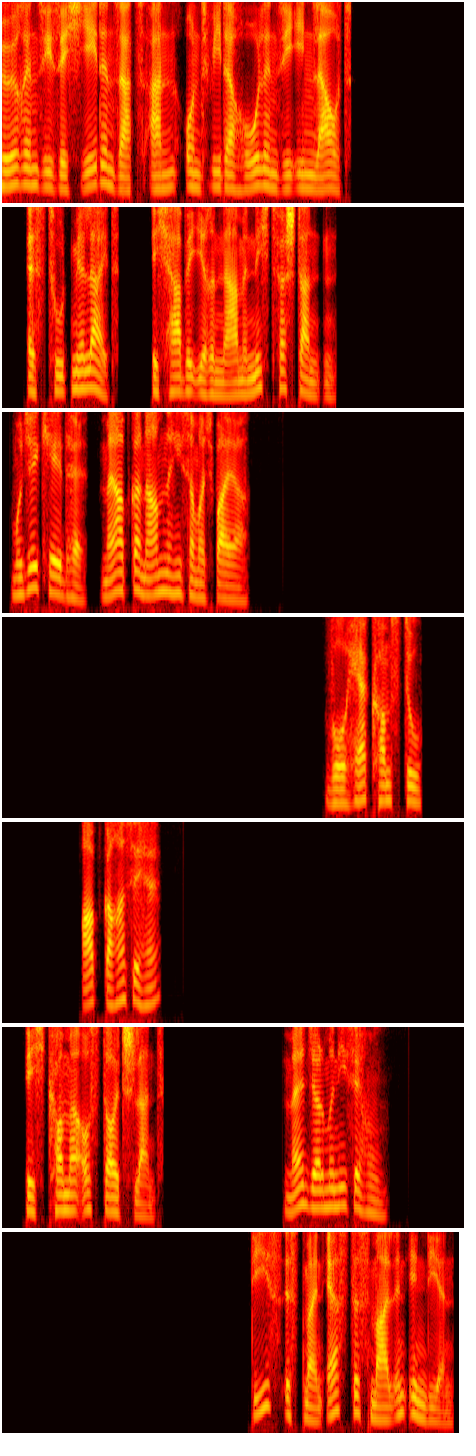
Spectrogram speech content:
Hören Sie sich jeden Satz an und wiederholen Sie ihn laut. Es tut mir leid. Ich habe Ihren Namen nicht verstanden. मुझे खेद है मैं आपका नाम नहीं समझ पाया Woher kommst du? आप कहाँ से हैं Ich komme aus Deutschland. मैं जर्मनी से हूँ Dies ist mein erstes Mal in Indien.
